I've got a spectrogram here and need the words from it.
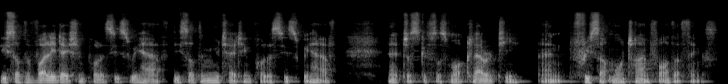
these are the validation policies we have. These are the mutating policies we have. And it just gives us more clarity and frees up more time for other things.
